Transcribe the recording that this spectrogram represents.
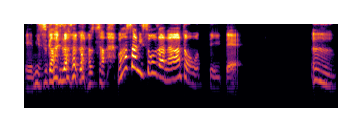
えー水瓶座だからさ、まさにそうだなと思っていて。うん。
